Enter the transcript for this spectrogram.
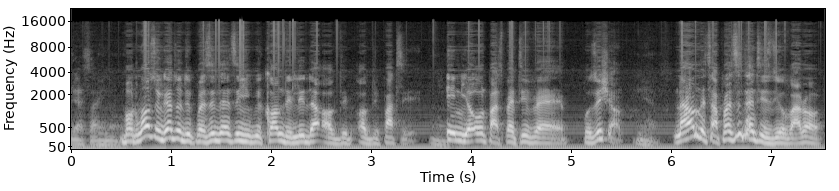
Yes, I know. But once you get to the presidency, you become the leader of the of the party mm. in your own perspective uh, position. Yes. Now, Mr. President is the overall,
